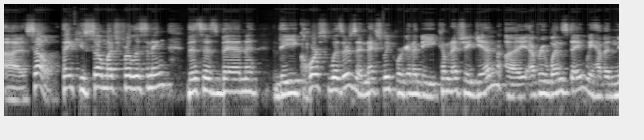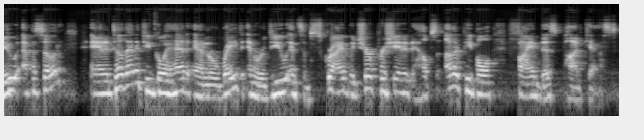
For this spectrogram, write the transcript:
Uh, so, thank you so much for listening. This has been the Course Wizards, and next week we're going to be coming at you again. Uh, every Wednesday, we have a new episode. And until then, if you go ahead and rate and review and subscribe, we'd sure appreciate it. It helps other people find this podcast.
